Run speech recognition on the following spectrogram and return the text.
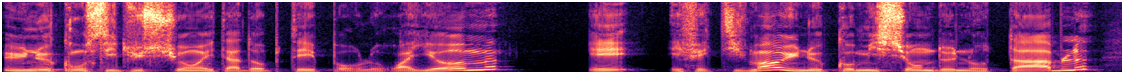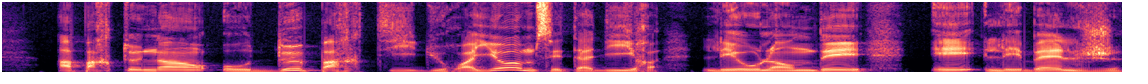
Une constitution est adoptée pour le royaume et effectivement une commission de notables appartenant aux deux parties du royaume, c'est-à-dire les Hollandais et les Belges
